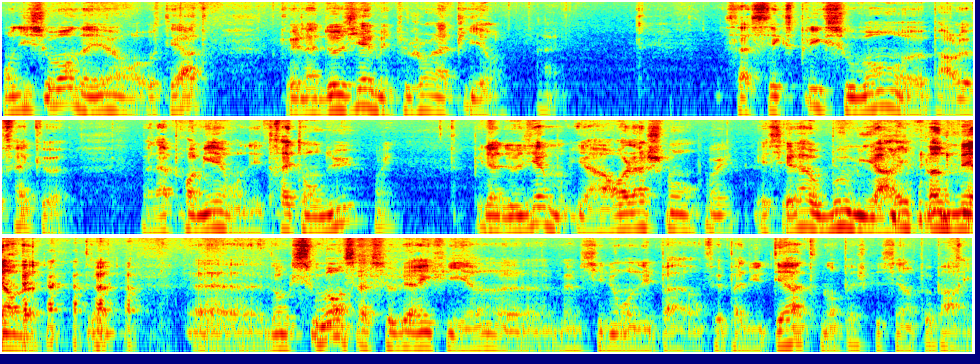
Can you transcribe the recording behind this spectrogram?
On dit souvent d'ailleurs au théâtre que la deuxième est toujours la pire. Ça s'explique souvent euh, par le fait que ben, la première, on est très tendu, puis la deuxième, il y a un relâchement. Et c'est là où, boum, il arrive plein de merde. Euh, donc souvent, ça se vérifie, hein, même si nous, on ne fait pas du théâtre, n'empêche que c'est un peu pareil.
